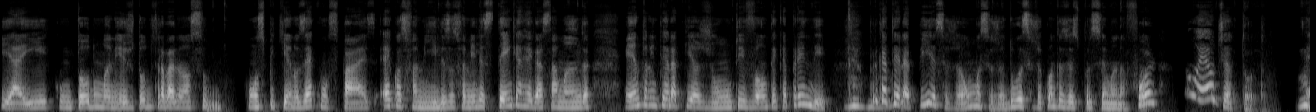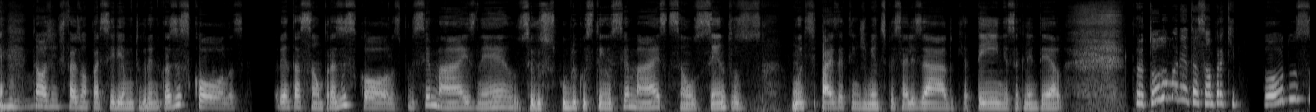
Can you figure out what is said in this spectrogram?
E aí com todo o manejo, todo o trabalho nosso com os pequenos é com os pais, é com as famílias, as famílias têm que arregaçar a manga, entram em terapia junto e vão ter que aprender, porque a terapia, seja uma, seja duas, seja quantas vezes por semana for, não é o dia todo. Né? Uhum. Então a gente faz uma parceria muito grande com as escolas, orientação para as escolas, para os SEMAIs, né? Os serviços públicos têm os SEMAIs, que são os centros municipais de atendimento especializado, que atendem essa clientela. Então, é toda uma orientação para que todos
